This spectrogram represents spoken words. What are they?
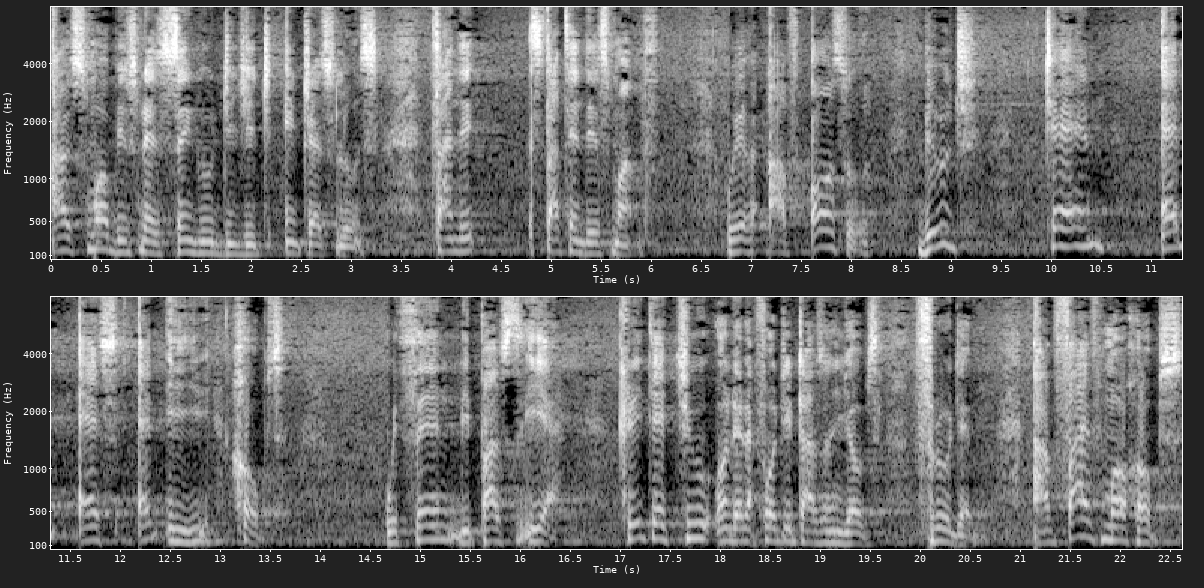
and small business single digit interest loans starting this month. We have also built 10 MSME hubs within the past year, created 240,000 jobs through them, and five more hubs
